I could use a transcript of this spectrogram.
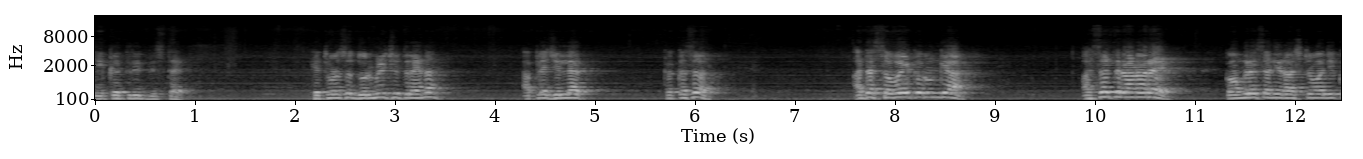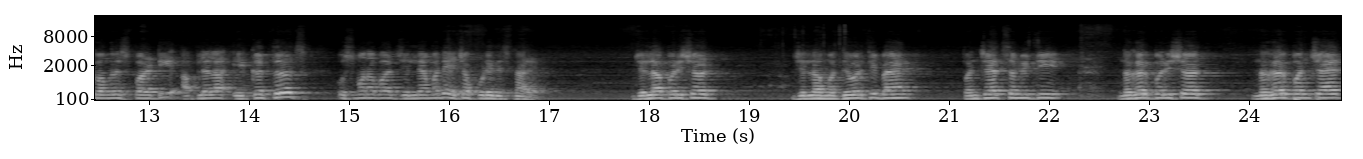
एकत्रित दिसत आहेत हे थोडस दुर्मिळ चित्र आहे ना? आपल्या जिल्ह्यात का कसं? आता सवय करून घ्या. असंच राहणार आहे. काँग्रेस आणि राष्ट्रवादी काँग्रेस पार्टी आपल्याला एकत्रच उस्मानाबाद जिल्ह्यामध्ये याच्यापुढे दिसणार आहे. जिल्हा परिषद जिल्हा मध्यवर्ती बँक पंचायत समिती नगर परिषद नगर पंचायत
